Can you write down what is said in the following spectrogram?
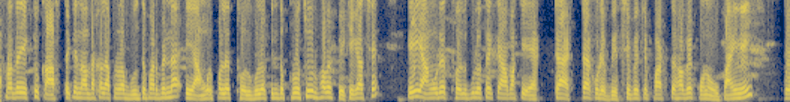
আপনাদের একটু কাছ থেকে না দেখালে আপনারা বুঝতে পারবেন না, এই আঙুর ফলের থলগুলো কিন্তু প্রচুর ভাবে পেকে গেছে। এই আঙুরের থলগুলো থেকে আমাকে একটা একটা করে বেছে বেছে পারতে হবে, কোনো উপায় নেই। তো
